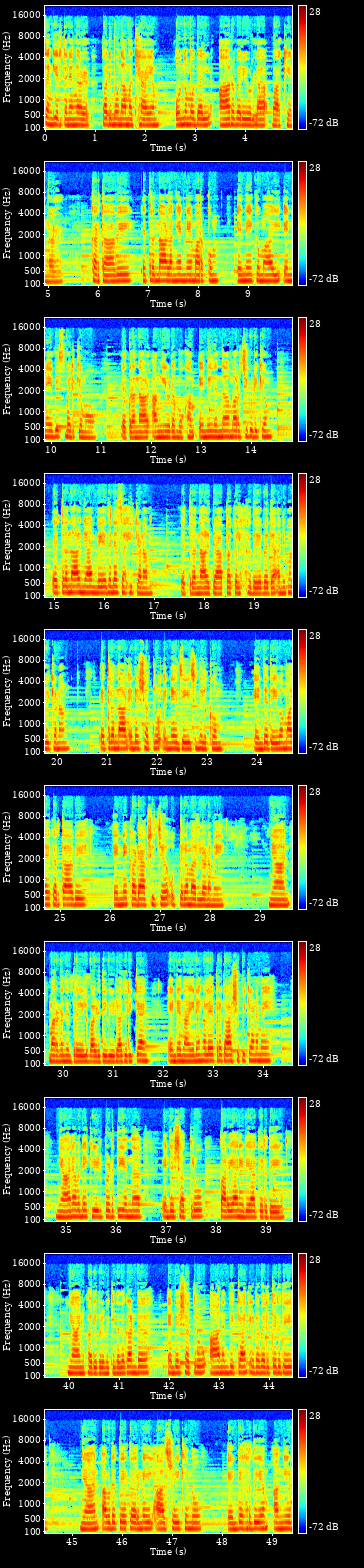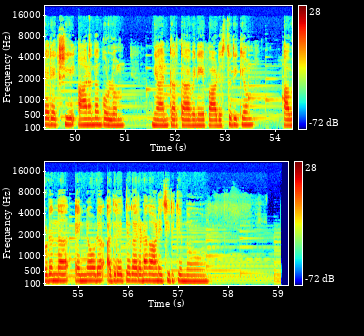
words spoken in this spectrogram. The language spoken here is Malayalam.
സങ്കീർത്തനങ്ങൾ പതിമൂന്നാം അധ്യായം ഒന്നു മുതൽ ആറ് വരെയുള്ള വാക്യങ്ങൾ. കർത്താവെ എത്ര നാൾ അങ്ങ് എന്നെ മറക്കും? എന്നേക്കുമായി എന്നെ വിസ്മരിക്കുമോ? എത്ര നാൾ അങ്ങയുടെ മുഖം എന്നിൽ നിന്ന് മറച്ചു പിടിക്കും എത്ര നാൾ ഞാൻ വേദന സഹിക്കണം? എത്ര നാൾ രാപ്പകൽ ഹൃദയവേദ അനുഭവിക്കണം? എത്ര നാൾ എന്റെ ശത്രു എന്നെ ജയിച്ചു നിൽക്കും? എന്റെ ദൈവമായ കർത്താവെ എന്നെ കടാക്ഷിച്ച് ഉത്തരമരളണമേ. ഞാൻ മരണനിദ്രയിൽ വഴുതി വീഴാതിരിക്കാൻ എന്റെ നയനങ്ങളെ പ്രകാശിപ്പിക്കണമേ. ഞാൻ അവനെ കീഴ്പ്പെടുത്തിയെന്ന് എന്റെ ശത്രു പറയാനിടയാക്കരുതേ. ഞാൻ പരിഭ്രമിക്കുന്നത് കണ്ട് എന്റെ ശത്രു ആനന്ദിക്കാൻ ഇടവരുത്തരുതേ. ഞാൻ അവിടുത്തെ കരുണയിൽ ആശ്രയിക്കുന്നു. എന്റെ ഹൃദയം അങ്ങയുടെ രക്ഷയിൽ ആനന്ദം കൊള്ളും. ഞാൻ കർത്താവിനെ പാടിസ്തുതിക്കും. അവിടുന്ന് എന്നോട് അതിരറ്റ കരുണ കാണിച്ചിരിക്കുന്നു.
